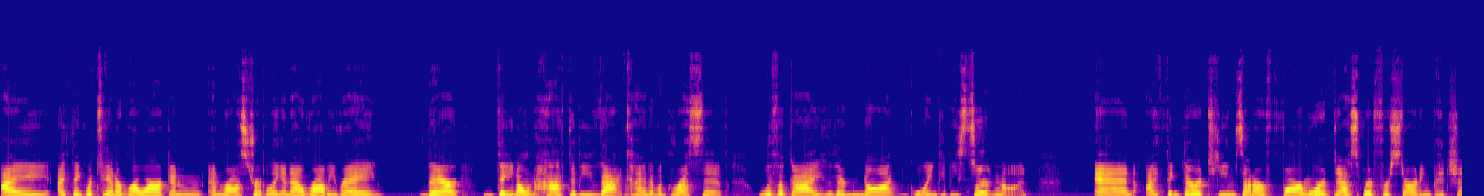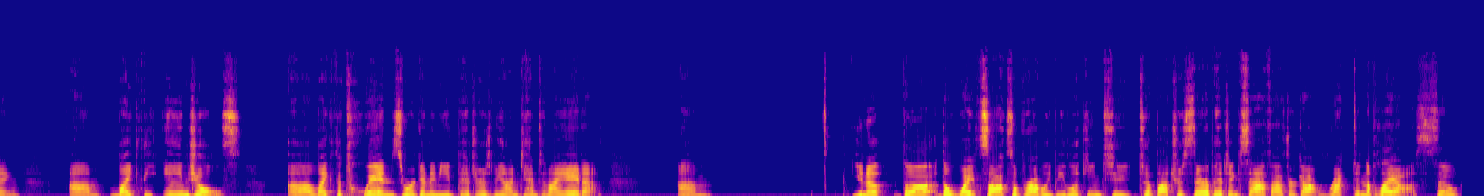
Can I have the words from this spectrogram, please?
I I think with Tanner Roark and, and Ross Stripling and now Robbie Ray there, they don't have to be that kind of aggressive with a guy who they're not going to be certain on. And I think there are teams that are far more desperate for starting pitching, um, like the Angels, uh, like the Twins, who are going to need pitchers behind Kenta Maeda. Um, you know, the the White Sox will probably be looking to to buttress their pitching staff after it got wrecked in the playoffs. So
